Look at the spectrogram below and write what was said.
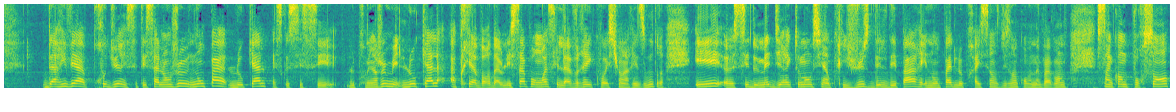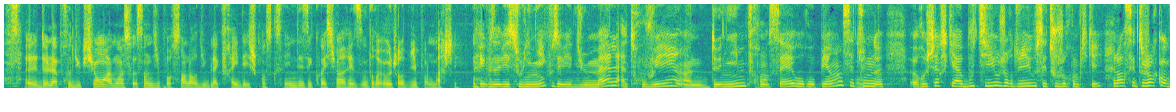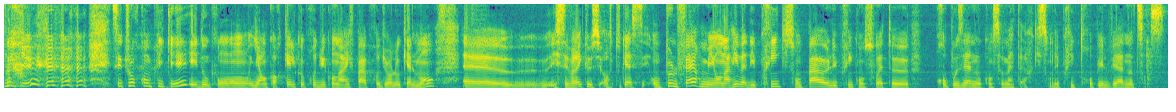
d'arriver à produire, et c'était ça l'enjeu, non pas local, parce que c'est le premier enjeu, mais local à prix abordable. Et ça, pour moi, c'est la vraie équation à résoudre. Et euh, c'est de mettre directement aussi un prix juste dès le départ, et non pas de le pricer en se disant qu'on va vendre 50% euh, de la production à moins 70% lors du Black Friday. Je pense que c'est une des équations à résoudre aujourd'hui pour le marché. Et vous aviez souligné que vous avez du mal à trouver un denim français européen. C'est une euh, recherche qui a abouti aujourd'hui ou c'est toujours compliqué? Alors, c'est toujours compliqué. c'est toujours compliqué et donc il y a encore quelques produits qu'on n'arrive pas à produire localement. Euh, et c'est vrai que, en tout cas, on peut le faire, mais on arrive à des prix qui ne sont pas euh, les prix qu'on souhaite euh, proposer à nos consommateurs, qui sont des prix trop élevés à notre sens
